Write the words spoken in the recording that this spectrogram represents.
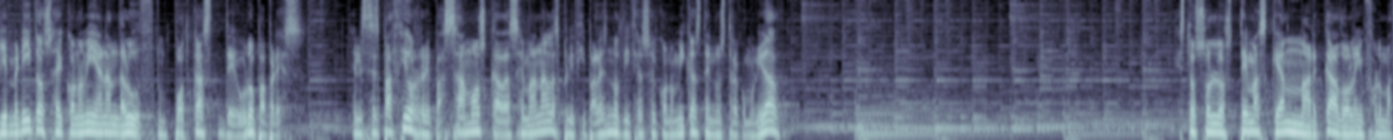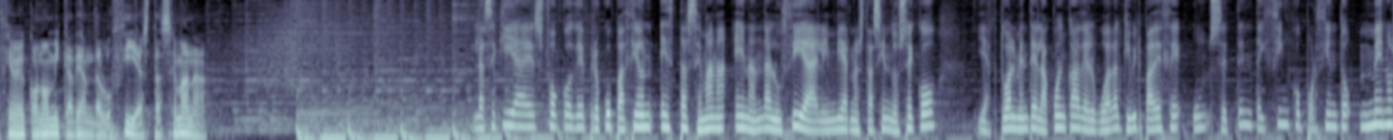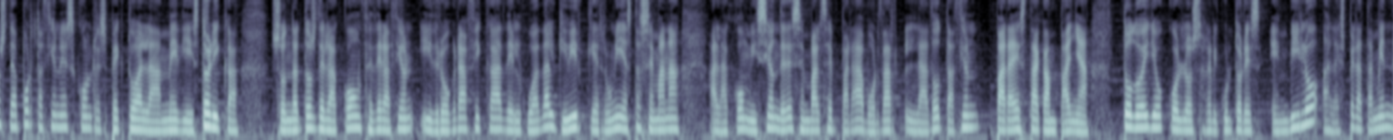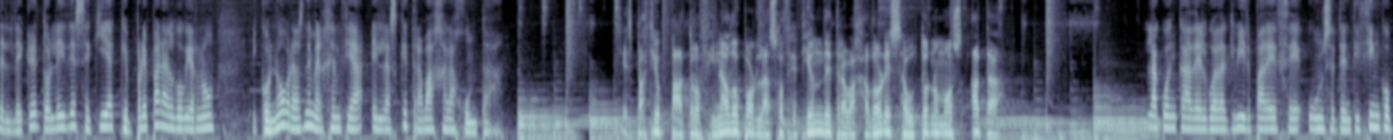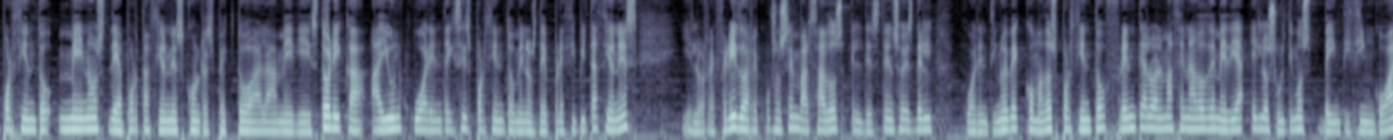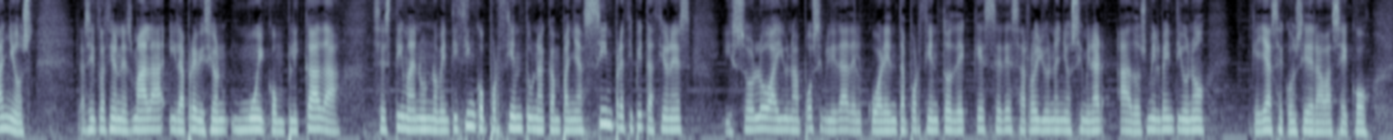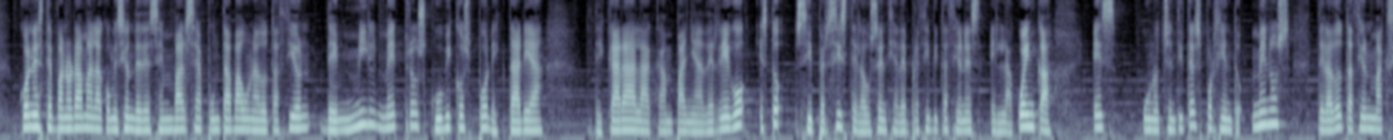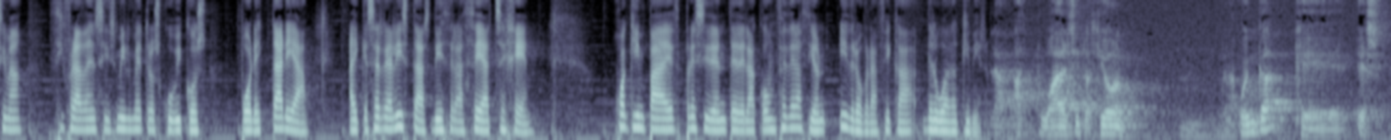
Bienvenidos a Economía en Andaluz, un podcast de Europa Press. En este espacio repasamos cada semana las principales noticias económicas de nuestra comunidad. Estos son los temas que han marcado la información económica de Andalucía esta semana. La sequía es foco de preocupación esta semana en Andalucía. El invierno está siendo seco, y actualmente la cuenca del Guadalquivir padece un 75% menos de aportaciones con respecto a la media histórica. Son datos de la Confederación Hidrográfica del Guadalquivir que reunía esta semana a la Comisión de Desembalse para abordar la dotación para esta campaña. Todo ello con los agricultores en vilo, a la espera también del decreto ley de sequía que prepara el Gobierno y con obras de emergencia en las que trabaja la Junta espacio patrocinado por la Asociación de Trabajadores Autónomos ATA. La cuenca del Guadalquivir padece un 75% menos de aportaciones con respecto a la media histórica. Hay un 46% menos de precipitaciones y en lo referido a recursos embalsados el descenso es del 49,2% frente a lo almacenado de media en los últimos 25 años. La situación es mala y la previsión muy complicada. Se estima en un 95% una campaña sin precipitaciones y solo hay una posibilidad del 40% de que se desarrolle un año similar a 2021 que ya se consideraba seco. Con este panorama, la Comisión de Desembalse apuntaba a una dotación de 1.000 metros cúbicos por hectárea de cara a la campaña de riego. Esto si persiste la ausencia de precipitaciones en la cuenca. Es un 83% menos de la dotación máxima cifrada en 6.000 metros cúbicos por hectárea. Hay que ser realistas, dice la CHG. Joaquín Páez, presidente de la Confederación Hidrográfica del Guadalquivir. La actual situación de la cuenca, que es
